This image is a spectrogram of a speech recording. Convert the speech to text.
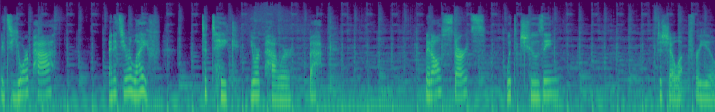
it's your path, and it's your life to take your power back. It all starts with choosing to show up for you.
